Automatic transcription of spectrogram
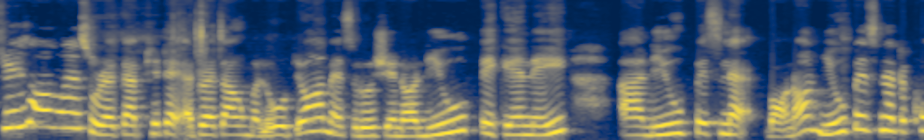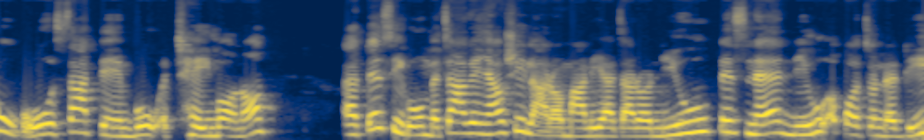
3 of 1ဆိုတဲ့ကတ်ဖြစ်တဲ့အတွက်ကြောင့်မလို့ပြောရမယ်ဆိုလို့ရှိရင်တော့ new beginning အာ new business ပေါ့နော် new business တစ်ခုကိုစတင်ဖို့အချိန်ပေါ့နော်အသစ်စီကိုမကြခင်ရောက်ရှိလာတော့မှလေးကကြတော့ new business new opportunity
